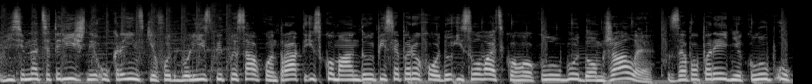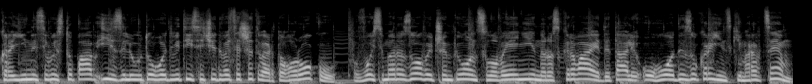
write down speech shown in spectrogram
18-річний український футболіст підписав контракт із командою після переходу із словацького клубу Домжале. За попередній клуб українець виступав із лютого 2024 року. Восьмиразовий чемпіон Словенії не розкриває деталі угоди з українським гравцем.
